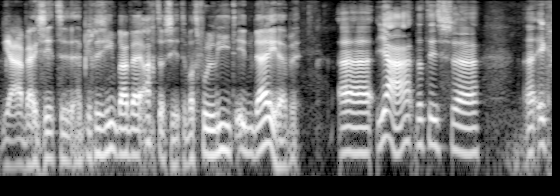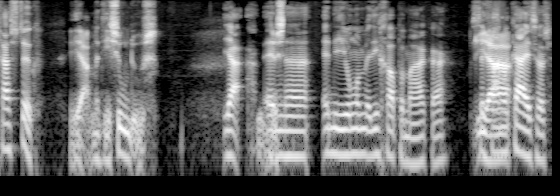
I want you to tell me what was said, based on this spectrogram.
ja, wij zitten, heb je gezien waar wij achter zitten? Wat voor lead-in wij hebben? Ja, dat is Ik ga stuk. Ja, met die Soendoes. Ja, en, Dus- eh, en die jongen met die grappenmaker. Stefano Ja. Keizers.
